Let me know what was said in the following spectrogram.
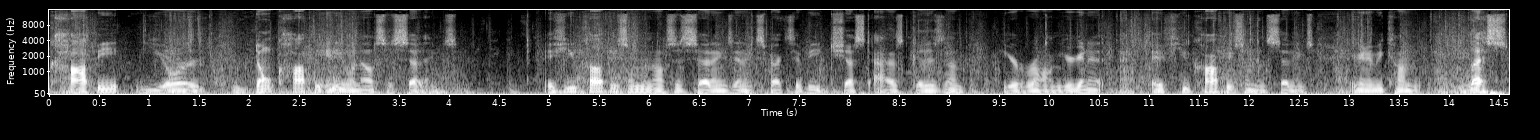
copy your don't copy anyone else's settings. If you copy someone else's settings and expect to be just as good as them you're wrong. You're gonna if you copy someone's settings you're gonna become less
